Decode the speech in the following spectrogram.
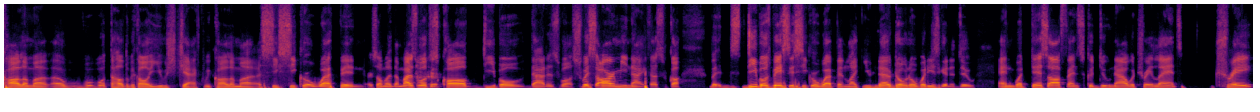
Call him a, a what the hell do we call a Juszczyk? We call him a, a secret weapon or something like that. Might as well just call Deebo that as well. Swiss Army knife. That's what we call. But Deebo's basically a secret weapon. Like you now don't know what he's gonna do. And what this offense could do now with Trey Lance, Trey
